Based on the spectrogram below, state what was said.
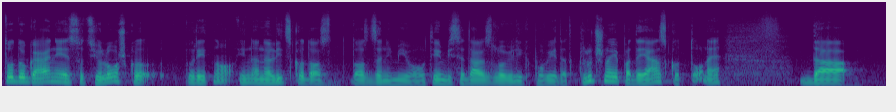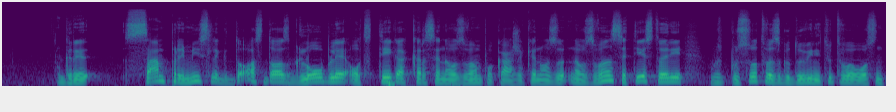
to dogajanje je sociološko verjetno in analitsko dost, dost zanimivo. O tem bi se dal zelo veliko povedati. Ključno je pa dejansko to, ne, da gre sam premislek dosti, dosti globlje od tega, kar se na vzven pokaže. Ker na vzven se te stvari posod v zgodovini, tudi v, 8,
